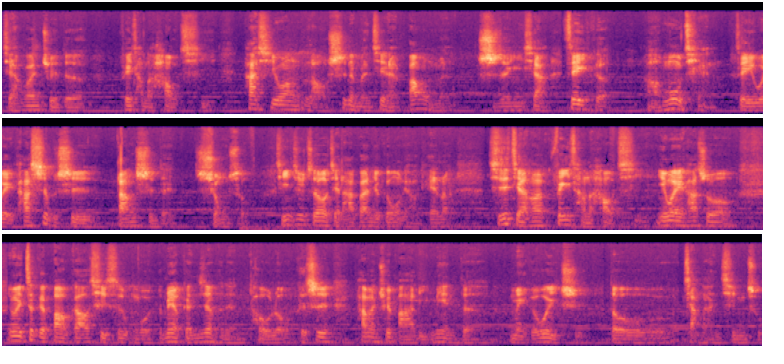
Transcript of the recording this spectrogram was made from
检察官觉得非常的好奇，他希望老师能不能进来帮我们指认一下这个啊，目前这一位他是不是当时的凶手？”进去之后，检察官就跟我聊天了。其实检察官非常的好奇，因为他说，因为这个报告其实我没有跟任何人透露，可是他们却把里面的每个位置都讲得很清楚，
